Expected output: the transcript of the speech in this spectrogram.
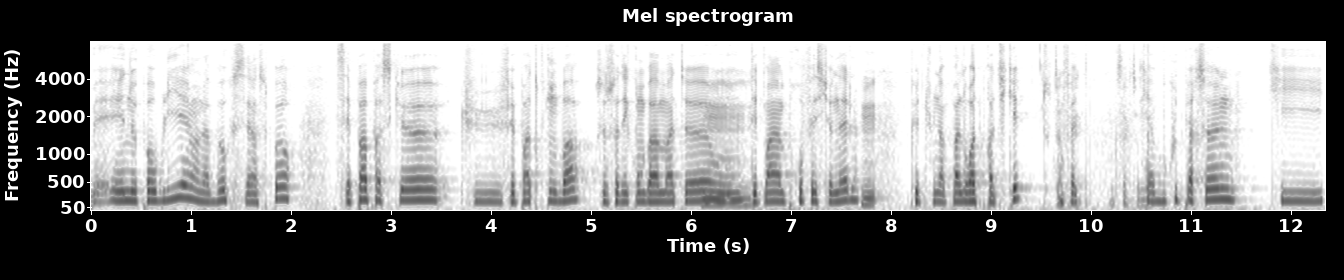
Mais, et ne pas oublier, hein, la boxe c'est un sport. C'est pas parce que tu fais pas de combat, que ce soit des combats amateurs ou que t'es pas un professionnel, Mm. que tu n'as pas le droit de pratiquer. Tout à en fait. fait. Exactement. Il y a beaucoup de personnes qui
